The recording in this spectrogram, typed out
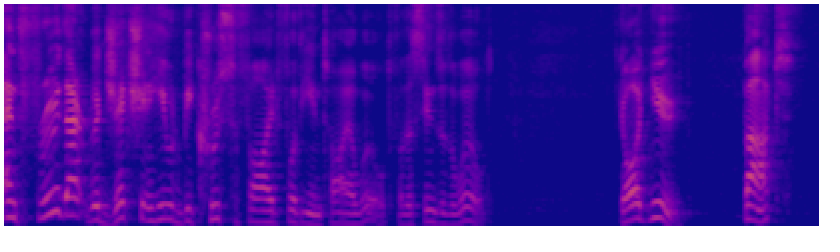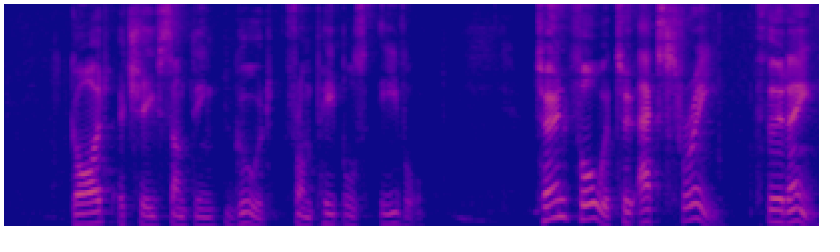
And through that rejection, he would be crucified for the entire world, for the sins of the world. God knew, but God achieved something good from people's evil. Turn forward to Acts 3 13.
